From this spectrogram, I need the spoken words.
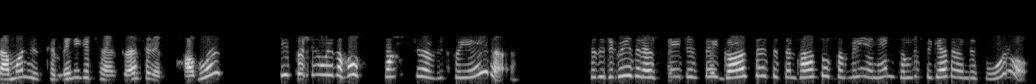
someone who's committing a transgression in public? He's pushing away the whole stature of the Creator. To the degree that our sages say, God says it's impossible for me and him to live together in this world.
